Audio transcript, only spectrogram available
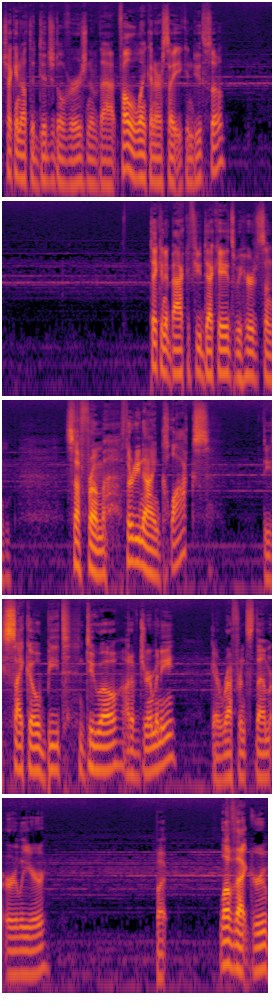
checking out the digital version of that. Follow the link on our site, you can do so. Taking it back a few decades, we heard some stuff from 39 Clocks, the psycho beat duo out of Germany. I referenced them earlier but love that group.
